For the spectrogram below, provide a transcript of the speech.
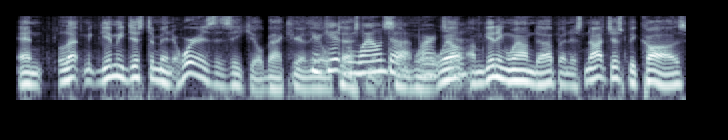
And let me give me just a minute. Where is Ezekiel back here in the You're Old Testament wound up, somewhere? aren't well? I'm getting wound up, and it's not just because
